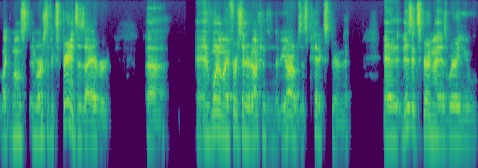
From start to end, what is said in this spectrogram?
like most immersive experiences i ever uh and one of my first introductions into vr was this pit experiment. And this experiment is where you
